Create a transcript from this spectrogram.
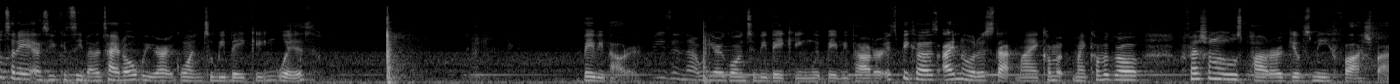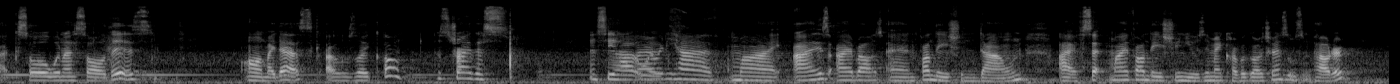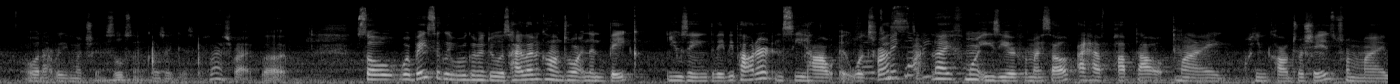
So today, as you can see by the title, we are going to be baking with baby powder. The reason that we are going to be baking with baby powder is because I noticed that my my CoverGirl Professional Loose Powder gives me flashbacks. So when I saw this on my desk, I was like, oh, let's try this and see how it works. I already have my eyes, eyebrows, and foundation down. I've set my foundation using my CoverGirl Translucent Powder. Well, not really much translucent because it gives a flashback, but... So, we're basically what we're going to do is highlight and contour and then bake using the baby powder and see how it works so for us. Make life more easier for myself, I have popped out my cream contour shades from my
